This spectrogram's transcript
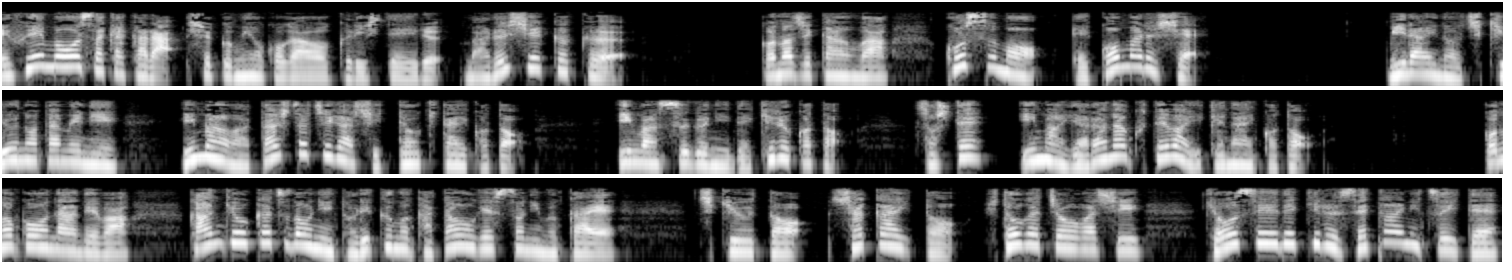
FM 大阪から宿美穂子がお送りしているマルシェクク。この時間はコスモエコマルシェ。未来の地球のために今私たちが知っておきたいこと、今すぐにできること、そして今やらなくてはいけないこと。このコーナーでは環境活動に取り組む方をゲストに迎え、地球と社会と人が調和し、共生できる世界について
